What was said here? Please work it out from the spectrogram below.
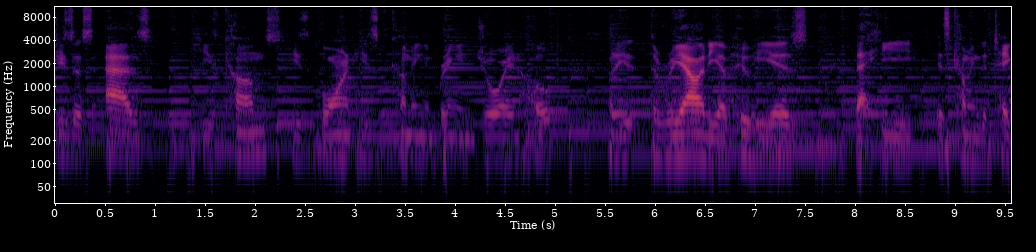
Jesus as he comes, he's born, he's coming and bringing joy and hope, but he, the reality of who he is, that he is coming to take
